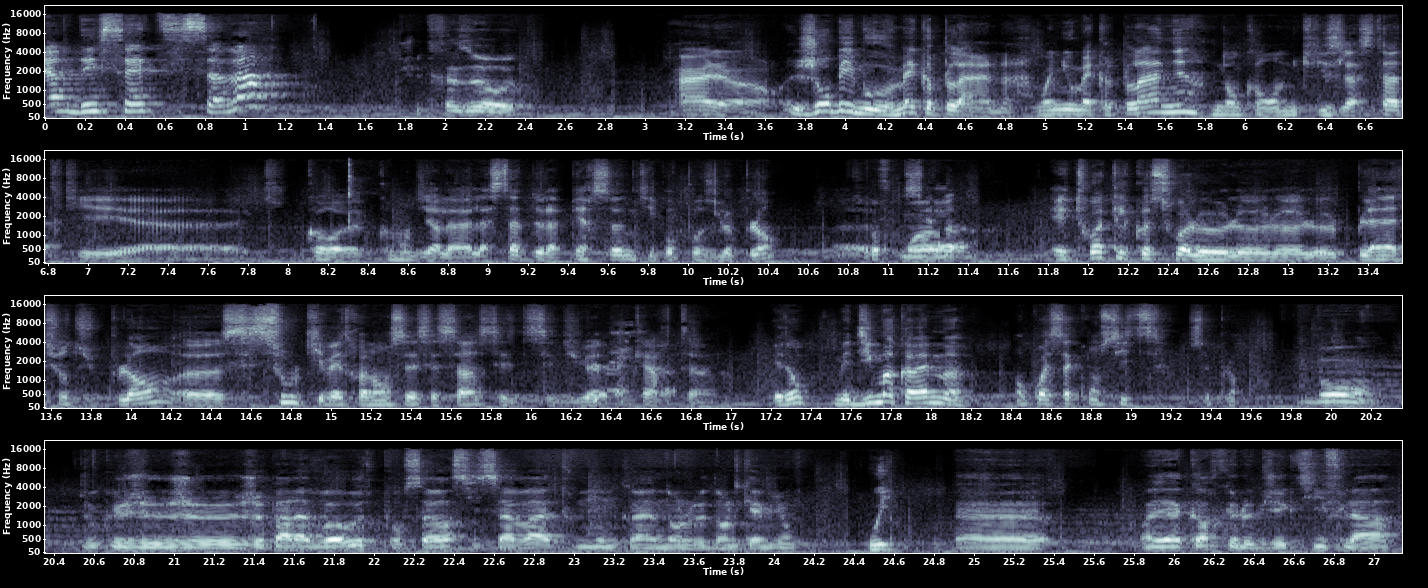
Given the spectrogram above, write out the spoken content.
RD7, ça va? Je suis très heureux. Alors, Zombie Move, make a plan. When you make a plan, donc on utilise la stat qui est. euh, qui comment dire, la, la stat de la personne qui propose le plan. Euh, Sauf moi. Et toi, quel que soit le, le- le- le- la nature du plan, euh, c'est Soul qui va être lancé, c'est ça C'est dû à ta carte. Et donc, mais dis-moi quand même en quoi ça consiste, ce plan? Bon, donc je, je, je parle à voix haute pour savoir si ça va à tout le monde quand même dans le, dans le camion. Oui. Euh, on est d'accord que l'objectif là,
